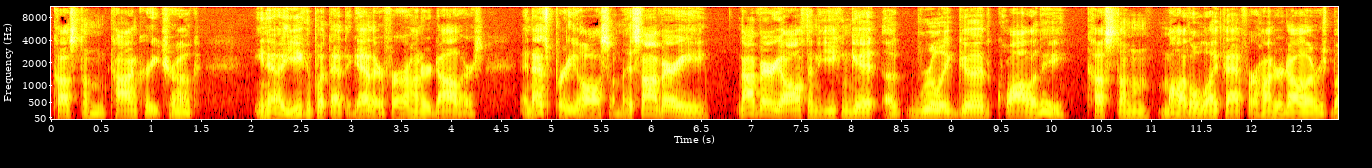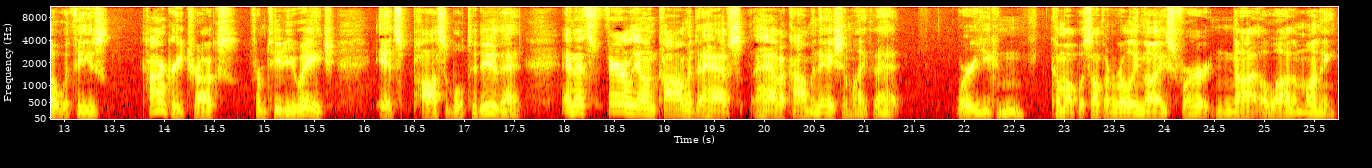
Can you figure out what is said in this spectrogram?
custom concrete truck. You know, you can put that together for a hundred dollars, and that's pretty awesome. It's not very not very often that you can get a really good quality custom model like that for a hundred dollars, but with these concrete trucks from TWH, it's possible to do that, and that's fairly uncommon to have have a combination like that where you can come up with something really nice for not a lot of money.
